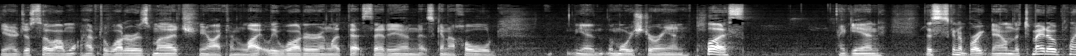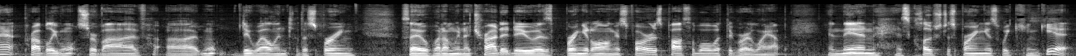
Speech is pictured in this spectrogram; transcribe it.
you know, just so I won't have to water as much. You know, I can lightly water and let that set in. It's going to hold you know, the moisture in. Plus, again, this is going to break down. The tomato plant probably won't survive. Uh, it won't do well into the spring. So what I'm going to try to do is bring it along as far as possible with the grow lamp. And then as close to spring as we can get,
